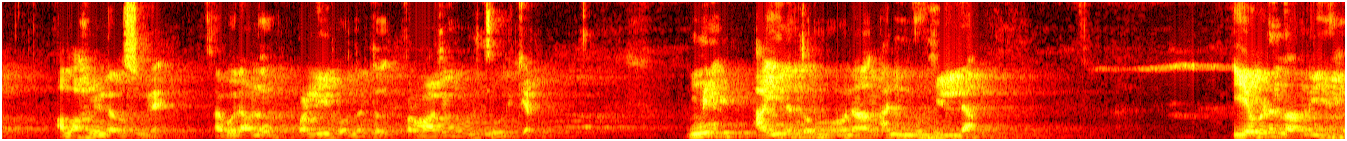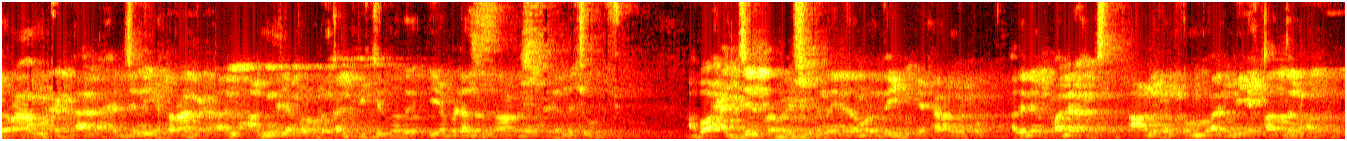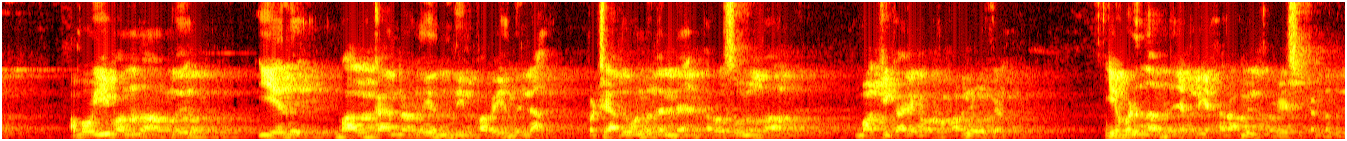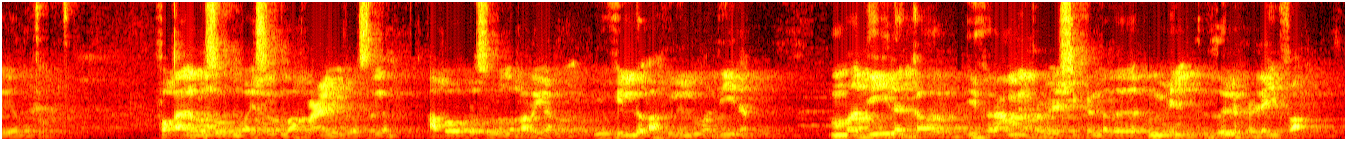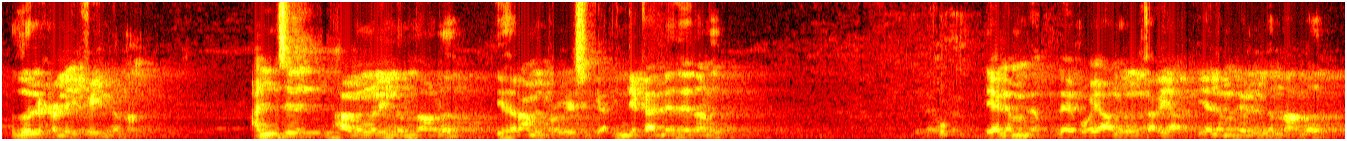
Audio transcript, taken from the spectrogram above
അള്ളാഹുവിൻ്റെ റസൂലെ അപ്പോൾ ഒരാൾ പള്ളിയിൽ വന്നിട്ട് പ്രവാചകനോട് ചോദിക്കാം. മിൻ ഐനത്ത് മുറന അന്നുഹില്ല എവിടെ നിന്നാണ് ഇഹ്റാം കെട്ടാൻ ഹജ്ജിന് ഇഹ്റാം കെട്ടാൻ അങ്ങ് ഞങ്ങളോട് കൽപ്പിക്കുന്നത്? എവിടെ നിന്നാണ് എന്ന് ചോദിച്ചു. അപ്പോൾ ഹജ്ജിൽ പ്രവേശിക്കുന്നതിന് നമ്മൾ എന്ത് ചെയ്യും? ഇഹ്റാം കെട്ടും. അതിന് പല ആളുകൾക്കും പല മീക്കാത്തുകളാണ് അപ്പോൾ ഈ വന്ന ആൾ ഏത് ഭാഗക്കാരനാണ് എന്ന് ഇതിൽ പറയുന്നില്ല. പക്ഷെ അതുകൊണ്ട് തന്നെ റസൂലുള്ള ബാക്കി കാര്യങ്ങളൊക്കെ പറഞ്ഞു കൊടുക്കണം. എവിടെ നിന്നാണ് ഞങ്ങൾ ഇഹ്റാമിൽ പ്രവേശിക്കേണ്ടത് എന്ന് ചോദിച്ചു. ഫഖാല റസൂലുള്ളാഹി സ്വല്ലല്ലാഹു അലൈഹി വസല്ലം. അപ്പോൾ റസൂലുള്ള പറയാണ് യുഹില്ലു അഹ്ലുൽ മദീന. മദീനക്കാർ ഇഹ്റാമിൽ പ്രവേശിക്കേണ്ടത് മിൻ ദുൽ ഹുലൈഫ ദുൽ ഹുലൈഫയിൽ നിന്നാണ്. അഞ്ച് ഭാഗങ്ങളിൽ നിന്നാണ് ഇഹ്റാമിൽ പ്രവേശിക്കുക. ഇന്ത്യക്കാരന്റേത് ഏതാണ്? യലംലം അല്ലേ? പോയ ആളുകൾക്കറിയാം. യലംലമിൽ നിന്നാണ്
